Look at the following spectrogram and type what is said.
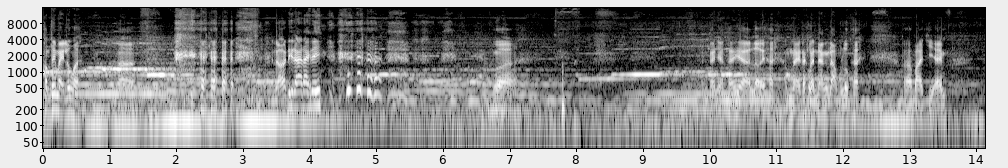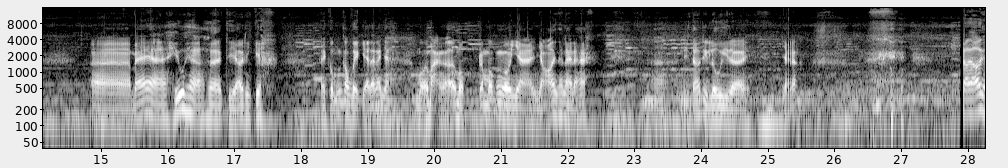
không thấy mày luôn hả? À. rồi đi ra đây đi. Wow. cả nhà thấy à, lợi ha hôm nay rất là năng động luôn ha. À, ba chị em. À, bé à, hiếu ha, thì ở trên kia. Thì cũng công việc vậy đó cả nhà. Mỗi bạn ở một trong một cái ngôi nhà nhỏ như thế này đó ha. À, đi tới đi lui rồi vậy đó. Trời ơi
